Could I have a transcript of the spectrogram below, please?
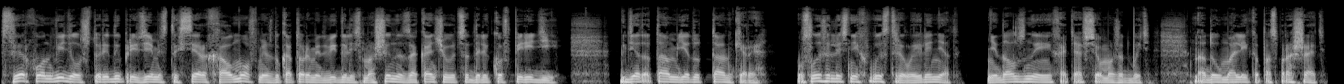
Сверху он видел, что ряды приземистых серых холмов, между которыми двигались машины, заканчиваются далеко впереди. Где-то там едут танкеры. Услышали с них выстрелы или нет? Не должны, хотя все может быть. Надо у Малика поспрашать.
